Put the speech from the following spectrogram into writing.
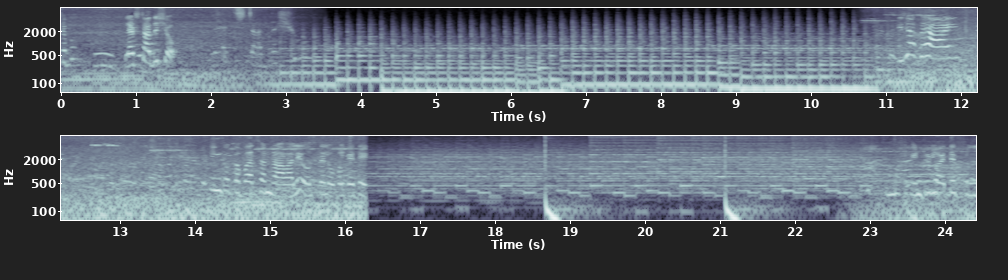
చెప్పు. Let start the show start the show. ఇజాసే హాయ్ ఇంకొక పర్సన్ రావాలి వస్తే లోపలికైతే ఎంట్రీలో అయితే ఫుల్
